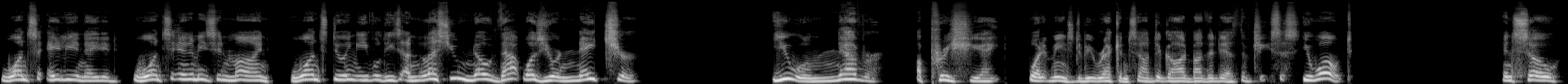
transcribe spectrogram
once alienated, once enemies in mind, once doing evil deeds, unless you know that was your nature, you will never appreciate what it means to be reconciled to God by the death of Jesus. You won't. And so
